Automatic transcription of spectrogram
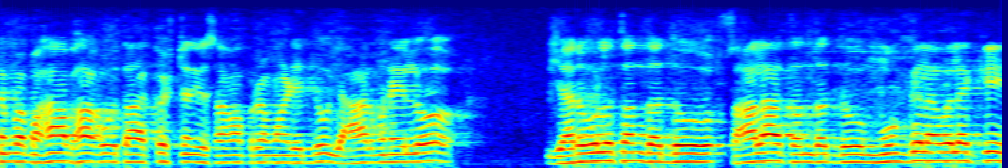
ಎಂಬ ಮಹಾಭಾಗವತ ಕೃಷ್ಣನಿಗೆ ಸಮರ್ಪಣೆ ಮಾಡಿದ್ದು ಯಾರ ಮನೆಯಲ್ಲೋ? ಎರವಲು ತಂದದ್ದು, ಸಾಲ ತಂದದ್ದು, ಮುಗ್ಗಲ ಅವಲಕ್ಕಿ.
